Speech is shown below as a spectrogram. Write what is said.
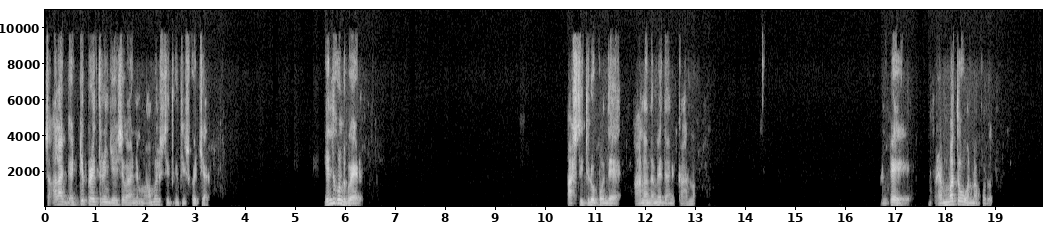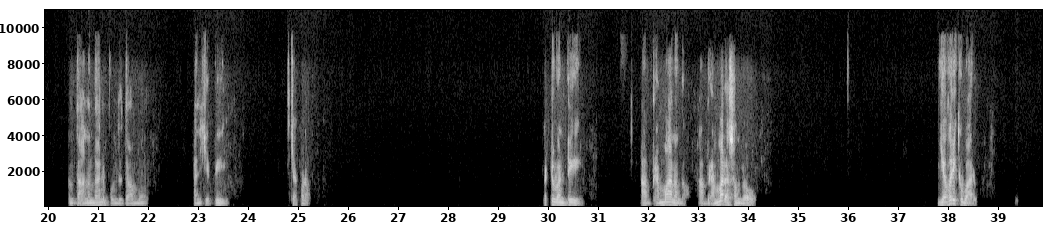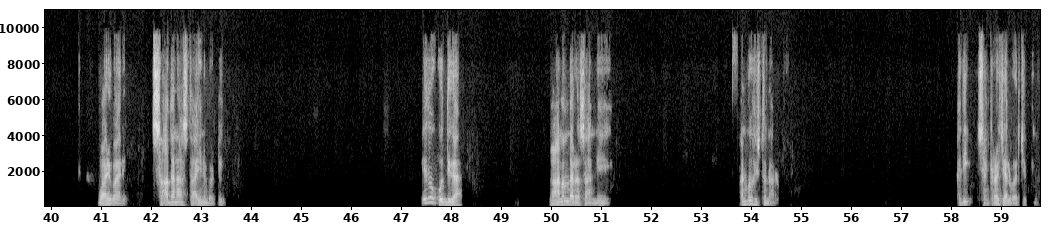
చాలా గట్టి ప్రయత్నం చేసి వాడిని మామూలు స్థితికి తీసుకొచ్చారు. ఎందుకు ఉండిపోయాడు? ఆ స్థితిలో పొందే ఆనందమే దానికి కారణం. అంటే బ్రహ్మతో ఉన్నప్పుడు అంత ఆనందాన్ని పొందుతాము అని చెప్పి చెప్పడం. అటువంటి ఆ బ్రహ్మానందం ఆ బ్రహ్మరసంలో ఎవరికి వారు? వారి వారి సాధనా స్థాయిని బట్టి. ఏదో కొద్దిగా ఆనంద రసాన్ని అనుభవిస్తున్నారు. అది శంకరాచార్య వారు చెప్పింది.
